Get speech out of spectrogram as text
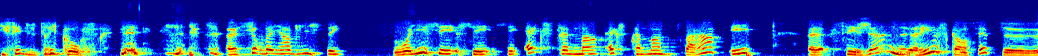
qui fait du tricot, un surveillant de lycée. Vous voyez, c'est extrêmement, extrêmement disparate et euh, ces jeunes risquent en fait, euh,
